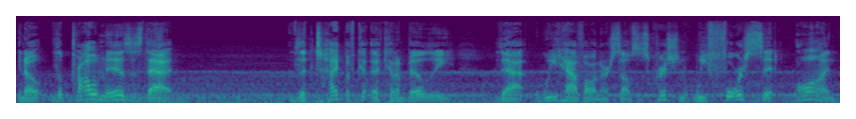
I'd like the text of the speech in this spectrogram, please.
you know, the problem is, is that the type of accountability that we have on ourselves as Christian, we force it on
